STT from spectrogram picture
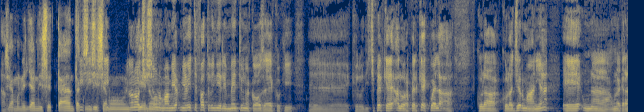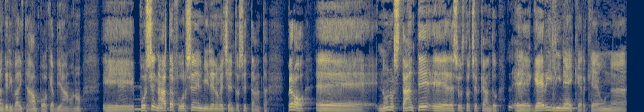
allora. Siamo negli anni 70, sì, quindi sì, sì, siamo sì. No, no, pieno... ci sono, ma mi, mi, avete fatto venire in mente una cosa, ecco chi eh, che lo dice. Perché, allora, perché quella con la, con la Germania è una, una, grande rivalità un po' che abbiamo, no? E mm. forse è nata forse nel 1970. Però, eh, nonostante, eh, adesso lo sto cercando, eh, Gary Lineker, che è un,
